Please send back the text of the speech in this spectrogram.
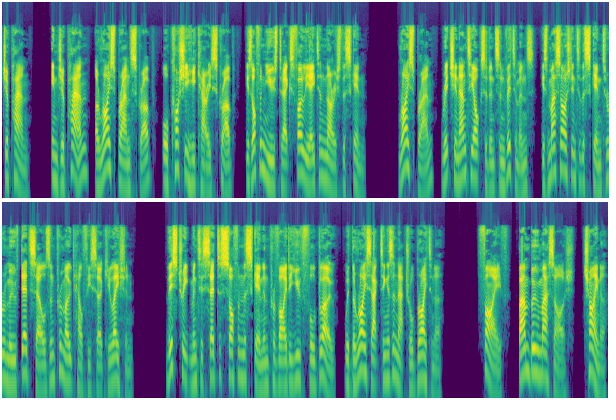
Japan. In Japan, a rice bran scrub, or koshi hikari scrub, is often used to exfoliate and nourish the skin. Rice bran, rich in antioxidants and vitamins, is massaged into the skin to remove dead cells and promote healthy circulation. This treatment is said to soften the skin and provide a youthful glow, with the rice acting as a natural brightener. 5. Bamboo massage, China.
